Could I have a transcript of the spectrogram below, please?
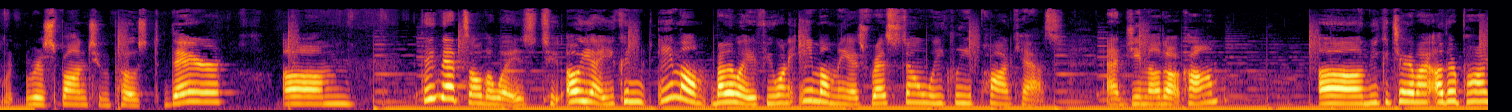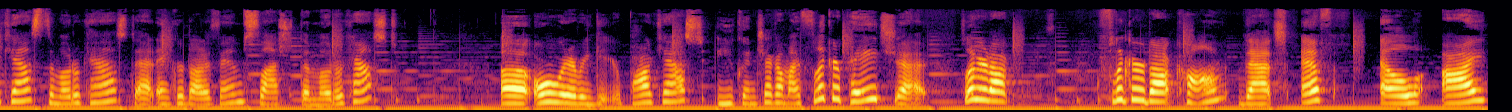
re- respond to a post there um I think that's all the ways to oh yeah you can email by the way if you want to email me it's redstoneweeklypodcast weekly podcast at gmail.com um, you can check out my other podcast, The Motorcast, at anchor.fm slash The Motorcast. Uh, or wherever you get your podcast. You can check out my Flickr page at flickr flickr.com. That's F L I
